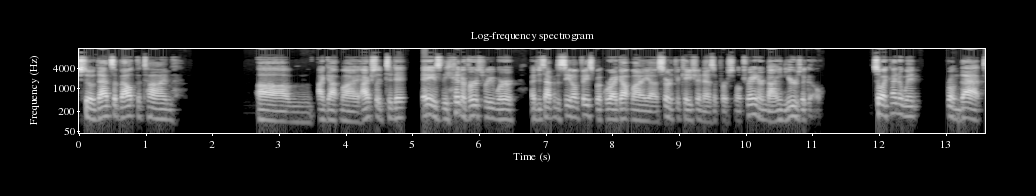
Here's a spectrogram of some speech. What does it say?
so that's about the time um, I got my. Actually, today is the anniversary where I just happened to see it on Facebook where I got my uh, certification as a personal trainer nine years ago. So I kind of went from that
